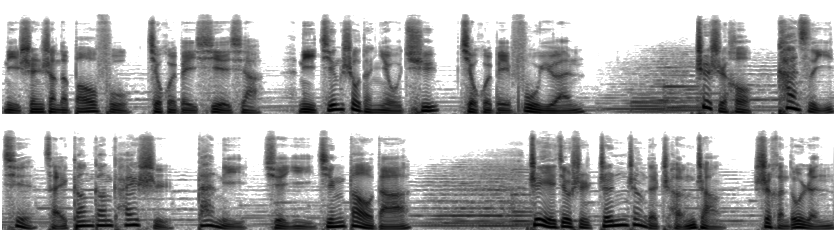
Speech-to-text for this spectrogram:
你身上的包袱就会被卸下，你经受的扭曲就会被复原。这时候，看似一切才刚刚开始，但你却已经到达。这也就是真正的成长，是很多人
